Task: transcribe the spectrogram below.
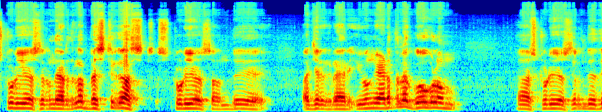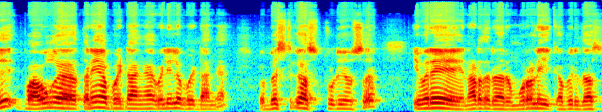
ஸ்டுடியோஸ் இருந்த இடத்துல பெஸ்ட் காஸ்ட் ஸ்டுடியோஸ் வந்து வச்சுருக்கிறாரு. இவங்க இடத்துல கோகுலம் ஸ்டுடியோஸ் இருந்தது. இப்போ அவங்க தனியாக போயிட்டாங்க வெளியில் போயிட்டாங்க. இப்போ பெஸ்ட் காஸ்ட் ஸ்டுடியோஸை இவரே நடத்துகிறாரு முரளி கபீர்தாஸ்.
